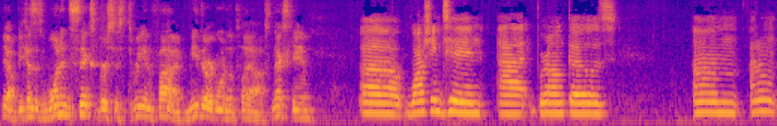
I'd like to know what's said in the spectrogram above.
yeah, because it's one and six versus three and five. Neither are going to the playoffs. Next game, Uh Washington at Broncos. Um I don't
